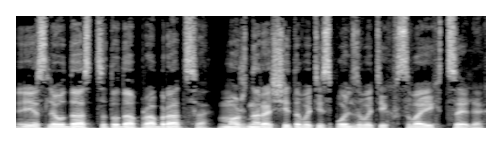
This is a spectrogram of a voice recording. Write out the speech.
Если удастся туда пробраться, можно рассчитывать использовать их в своих целях.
